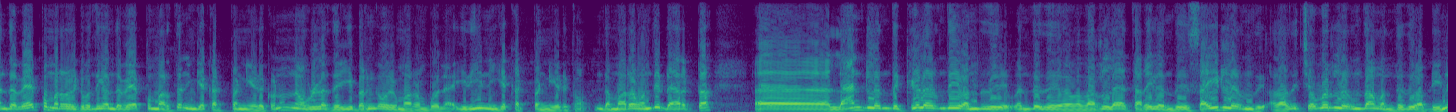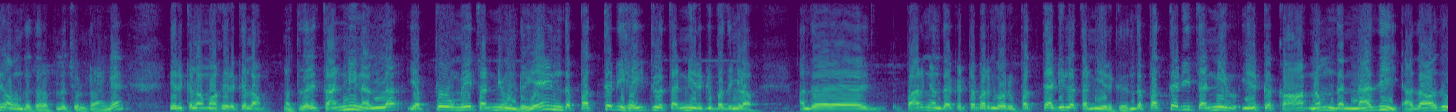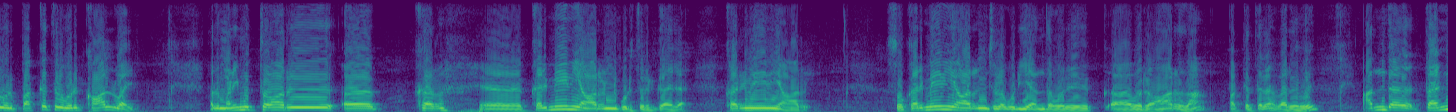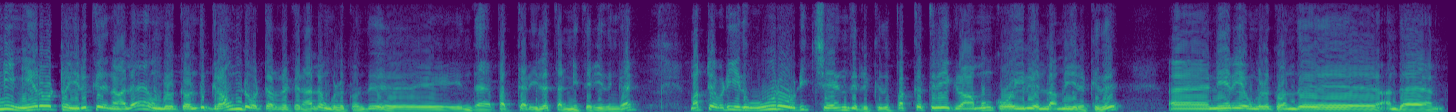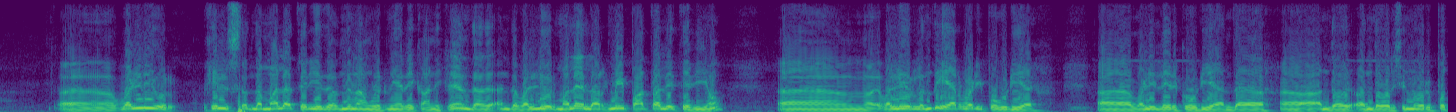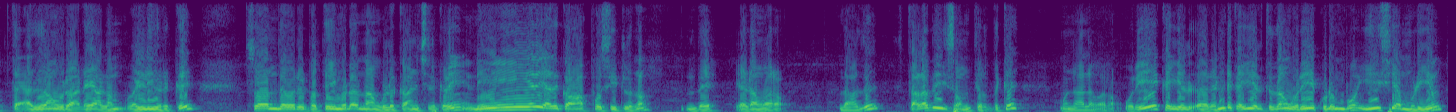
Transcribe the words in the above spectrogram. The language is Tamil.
அந்த வேப்ப மரம் இருக்குது பார்த்தீங்க அந்த வேப்ப மரத்தை நீங்கள் கட் பண்ணி எடுக்கணும். நான் உள்ளே தெரிய பாருங்க ஒரு மரம் போல். இதையும் நீங்கள் கட் பண்ணி எடுக்கணும். இந்த மரம் வந்து டைரெக்டாக லேண்ட்லேருந்து கீழே இருந்தே வந்தது வந்தது வரல. தரையிலேருந்து சைடில் இருந்து அதாவது செவரில் இருந்து தான் வந்தது அப்படின்னு அவங்க தரப்பில் சொல்கிறாங்க இருக்கலாமாக இருக்கலாம். மற்றபடி தண்ணி நல்லா எப்போவுமே தண்ணி உண்டு. ஏன் இந்த பத்தடி ஹைட்டில் தண்ணி இருக்குது பார்த்தீங்களா அந்த பாருங்க அந்த கட்ட பாருங்க ஒரு பத்து அடியில் தண்ணி இருக்குது. இந்த பத்து அடி தண்ணி இருக்க காரணம் இந்த நதி அதாவது ஒரு பக்கத்தில் ஒரு கால்வாய். அது மணிமுத்தாறு கர் கர்மேனி ஆறுன்னு கொடுத்துருக்கு அதில். கர்மேனி ஆறு. ஸோ கர்மேனி ஆறுன்னு சொல்லக்கூடிய அந்த ஒரு ஒரு ஆறு தான் பக்கத்தில் வருது. அந்த தண்ணி நீரோட்டம் இருக்கிறதுனால உங்களுக்கு வந்து கிரவுண்ட் வாட்டர் இருக்கிறதுனால உங்களுக்கு வந்து இந்த பத்தடியில் தண்ணி தெரியுதுங்க. மற்றபடி இது ஊரோடி சேர்ந்து இருக்குது. பக்கத்திலே கிராமம் கோயில் எல்லாமே இருக்குது. நிறைய உங்களுக்கு வந்து அந்த வள்ளியூர் ஹில்ஸ் அந்த மலை தெரியுது வந்து நான் உங்களுக்கு நிறைய காணிக்கிறேன். அந்த அந்த வள்ளியூர் மலை எல்லாருக்குமே பார்த்தாலே தெரியும். வள்ளியூர்லேருந்து ஏர்வாடி போகக்கூடிய வழியில் இருக்கக்கூடிய அந்த அந்த அந்த ஒரு சின்ன ஒரு பொத்தை. அதுதான் ஒரு அடையாளம். வள்ளியூருக்கு ஸோ அந்த ஒரு பொத்தையும் கூட நான் உங்களுக்கு காமிச்சிருக்கிறேன் நேரே அதுக்கு ஆப்போசிட்டில் தான் இந்த இடம் வரும். அதாவது தளபதி சமுத்திரத்துக்கு முன்னால் வரும். ஒரே கையெழு ரெண்டு கையெழுத்து தான் ஒரே குடும்பம் ஈஸியாக முடியும்.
